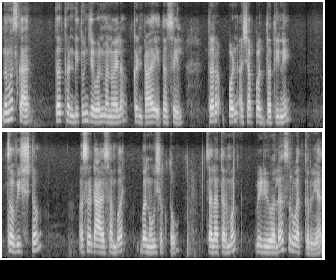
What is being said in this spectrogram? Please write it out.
नमस्कार. तर थंडीतून जेवण बनवायला कंटाळा येत असेल तर आपण अशा पद्धतीने चविष्ट असं डाळ सांबर बनवू शकतो. चला तर मग व्हिडिओला सुरुवात करूयात.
